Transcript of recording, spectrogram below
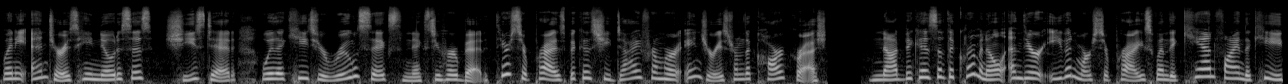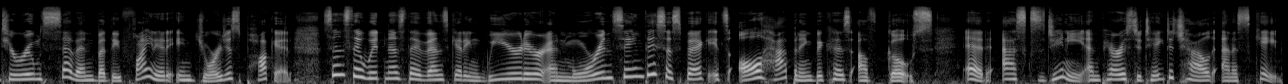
When he enters, he notices she's dead with a key to room 6 next to her bed. They're surprised because she died from her injuries from the car crash not because of the criminal, and they're even more surprised when they can't find the key to room 7, but they find it in George's pocket. Since they witness the events getting weirder and more insane, they suspect it's all happening because of ghosts. Ed asks Ginny and Paris to take the child and escape.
